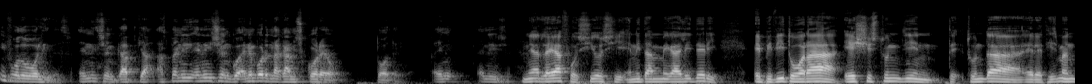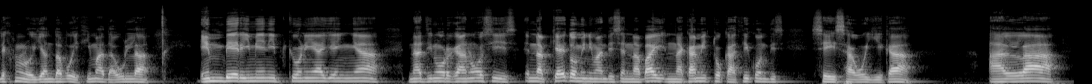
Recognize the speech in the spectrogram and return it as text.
οι φωτοβολίδες. Δεν είχε κάποια, ας πούμε, δεν είχε- δεν μπορείς να κάνεις κορέο τότε. Δεν- δεν είχε. Ναι, αλλά η αφοσίωση δεν ήταν μεγαλύτερη. Επειδή τώρα έχεις τούν την, τε- τούν τα ερεθίσματα, την τεχνολογία, τα βοηθήματα, ούλα, εν περιμένει πιο νέα γενιά να την οργανώσεις, ε, να πιάει το μήνυμα της, ε, να πάει να κάνει το καθήκον της σε εισαγωγικά. Αλλά εν έχει- εν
